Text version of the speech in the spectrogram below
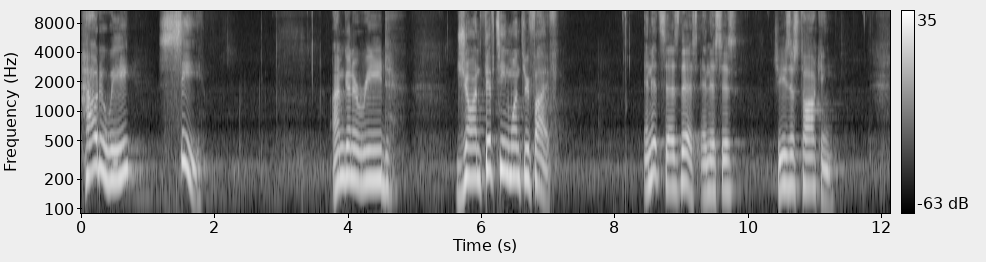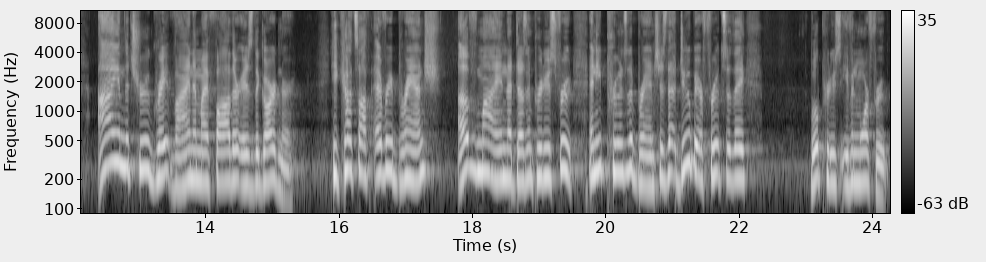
How do we see? I'm going to read John 15, 1 through 5. And it says this, and this is Jesus talking. I am the true grapevine, and my Father is the gardener. He cuts off every branch of mine that doesn't produce fruit, and he prunes the branches that do bear fruit so they will produce even more fruit.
